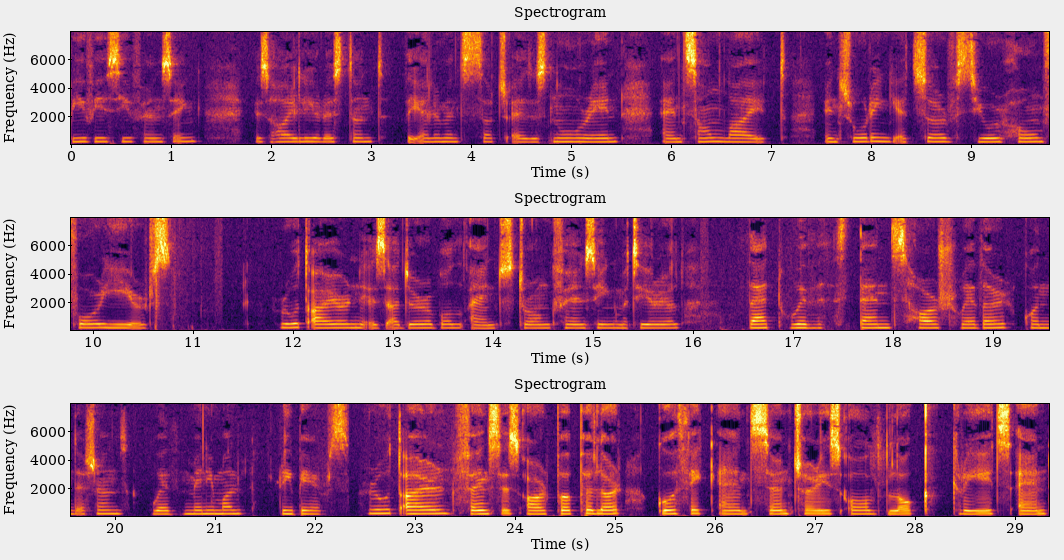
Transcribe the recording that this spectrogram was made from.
PVC fencing is highly resistant the elements such as snow, rain, and sunlight, ensuring it serves your home for years. Wrought iron is a durable and strong fencing material that withstands harsh weather conditions with minimal repairs. Wrought iron fences are popular Gothic and centuries-old look creates an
